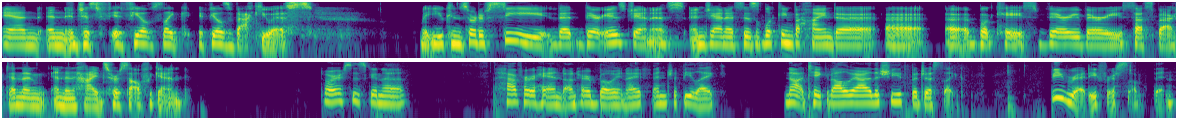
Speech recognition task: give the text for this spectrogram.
and and it just it feels like it feels vacuous. But you can sort of see that there is Janice, and Janice is looking behind a, a, a bookcase, very very suspect, and then and then hides herself again. Doris is gonna have her hand on her Bowie knife and just be like, not take it all the way out of the sheath, but just like be ready for something.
